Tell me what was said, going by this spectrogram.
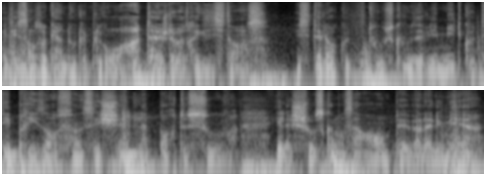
était sans aucun doute le plus gros ratage de votre existence. Et c'est alors que tout ce que vous aviez mis de côté brise enfin ses chaînes, la porte s'ouvre, et la chose commence à ramper vers la lumière.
